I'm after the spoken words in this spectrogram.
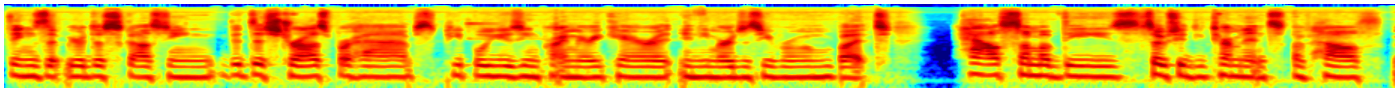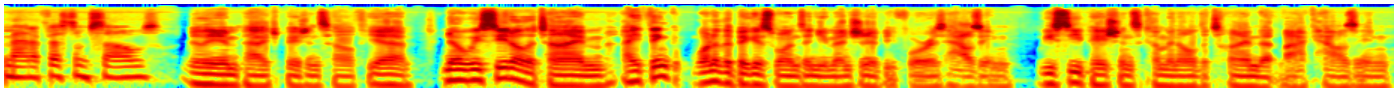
things that we're discussing the distrust, perhaps, people using primary care in the emergency room, but how some of these social determinants of health manifest themselves. Really impact patients' health. Yeah. No, we see it all the time. I think one of the biggest ones, and you mentioned it before, is housing. We see patients come in all the time that lack housing.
